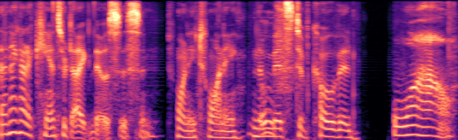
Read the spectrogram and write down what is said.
then I got a cancer diagnosis in 2020 in the Oof. midst of COVID. Wow.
